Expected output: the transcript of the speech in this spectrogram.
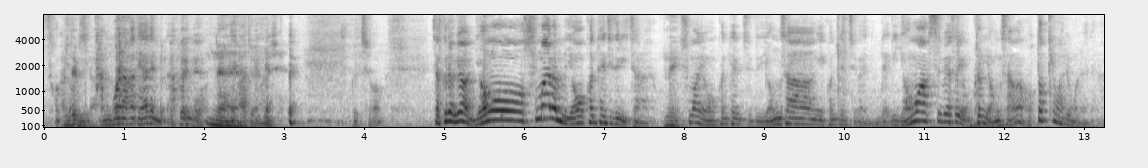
서- 안 됩니다. 단권화가 돼야 됩니다. 그리고 네. 맞아요. 그렇죠. 자 그러면 영어 수많은 영어 컨텐츠들이 있잖아요. 네. 수많은 영어 컨텐츠들 영상의 컨텐츠가 있는데 이 영어 학습에서 영- 그런 영상은 어떻게 활용을 해야 되나요?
